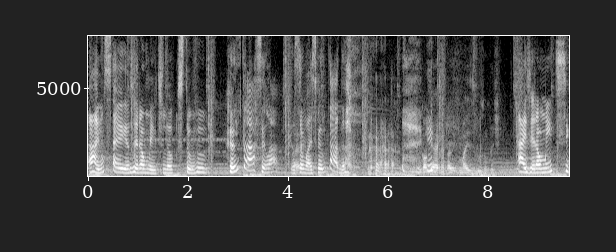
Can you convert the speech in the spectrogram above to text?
Ai, não sei, eu geralmente não costumo cantar, sei lá. Eu sou mais cantada. E qual que é a cantada que mais usam pra ti? Ai, geralmente se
